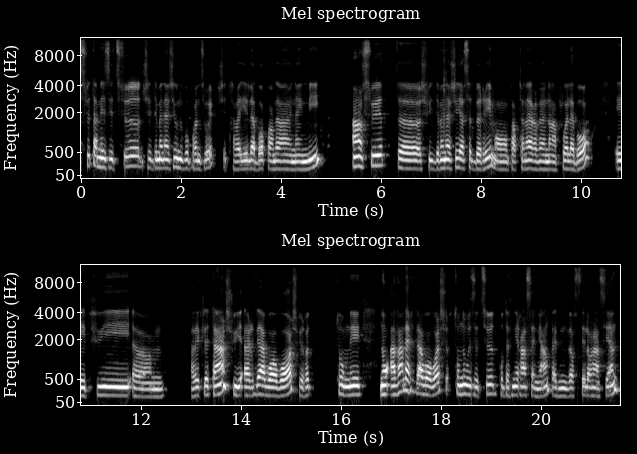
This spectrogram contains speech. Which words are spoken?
suite à mes études, j'ai déménagé au Nouveau-Brunswick. J'ai travaillé là-bas pendant un an et demi. Ensuite, je suis déménagée à Sudbury. Mon partenaire avait un emploi là-bas. Et puis, euh, avec le temps, je suis arrivée à Wawa, je suis retournée, non, avant d'arriver à Wawa, je suis retournée aux études pour devenir enseignante à l'Université Laurentienne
